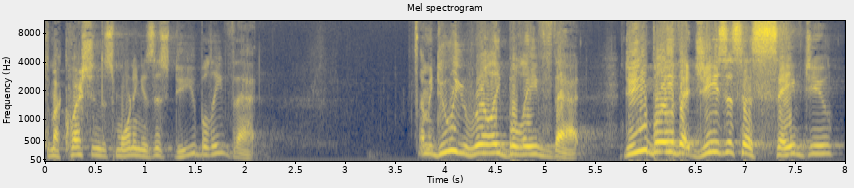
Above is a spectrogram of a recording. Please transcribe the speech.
So, my question this morning is this Do you believe that? I mean, do we really believe that? Do you believe that Jesus has saved you?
